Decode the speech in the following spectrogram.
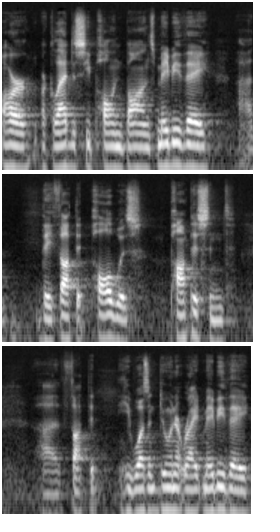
are, are glad to see Paul in bonds, maybe they, uh, they thought that Paul was pompous and uh, thought that he wasn't doing it right. Maybe they,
